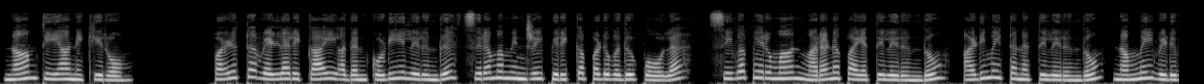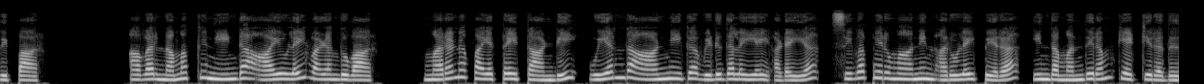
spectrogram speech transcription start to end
நாம் தியானிக்கிறோம். பழுத்த வெள்ளரிக்காய் அதன் கொடியிலிருந்து சிரமமின்றி பிரிக்கப்படுவது போல சிவபெருமான் மரண பயத்திலிருந்தும் அடிமைத்தனத்திலிருந்தும் நம்மை விடுவிப்பார். அவர் நமக்கு நீண்ட ஆயுளை வழங்குவார். மரண பயத்தை தாண்டி உயர்ந்த ஆன்மீக விடுதலையை அடைய சிவபெருமானின் அருளை பெற இந்த மந்திரம் கேட்கிறது.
